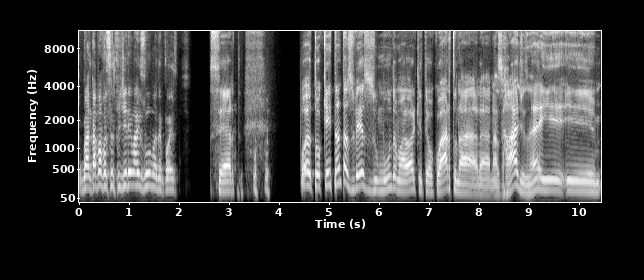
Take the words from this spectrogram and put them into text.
guardar para vocês pedirem mais uma depois. Certo. Pô, eu toquei tantas vezes o mundo é maior que o teu quarto na, na nas rádios, né? E,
